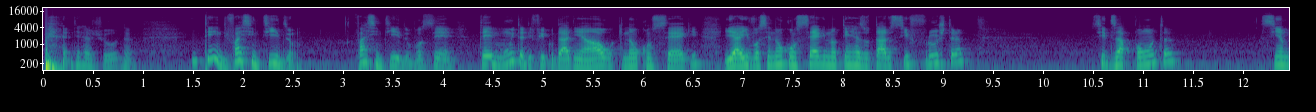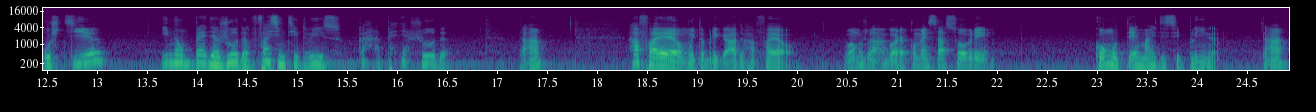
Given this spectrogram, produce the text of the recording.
Pede ajuda. Entende? Faz sentido. Faz sentido você ter muita dificuldade em algo que não consegue, e aí você não consegue, não tem resultado, se frustra, se desaponta, se angustia e não pede ajuda. Faz sentido isso? Cara, pede ajuda, tá? Rafael, muito obrigado, Rafael. Vamos lá, agora começar sobre como ter mais disciplina, tá?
